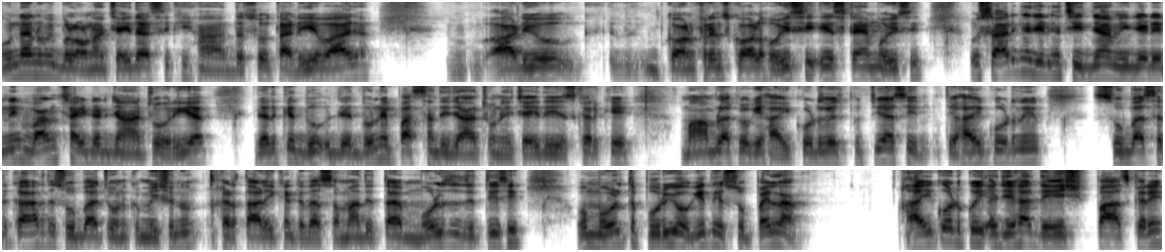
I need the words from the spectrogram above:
ਉਹਨਾਂ ਨੂੰ ਵੀ ਬੁਲਾਉਣਾ ਚਾਹੀਦਾ ਸੀ ਕਿ ਹਾਂ ਦੱਸੋ ਤੁਹਾਡੀ ਆਵਾਜ਼ ਆਡੀਓ ਕਾਨਫਰੰਸ ਕਾਲ ਹੋਈ ਸੀ, ਇਸ ਟਾਈਮ ਹੋਈ ਸੀ। ਉਹ ਸਾਰੀਆਂ ਜਿਹੜੀਆਂ ਚੀਜ਼ਾਂ ਵੀ ਜਿਹੜੇ ਨੇ ਵਨ ਸਾਈਡਡ ਜਾਂਚ ਹੋ ਰਹੀ ਆ ਜਦ ਕਿ ਦੋ- ਜੇ ਦੋਨੇ ਪਾਸਾਂ ਦੀ ਜਾਂਚ ਹੋਣੀ ਚਾਹੀਦੀ ਇਸ ਕਰਕੇ ਮਾਮਲਾ ਕਿਉਂਕਿ ਹਾਈ ਕੋਰਟ ਦੇ ਵਿੱਚ ਪੁੱਛਿਆ ਸੀ ਤੇ ਹਾਈ ਕੋਰਟ ਨੇ ਸੂਬਾ ਸਰਕਾਰ ਤੇ ਸੂਬਾ ਚੋਣ ਕਮਿਸ਼ਨ ਨੂੰ 48 ਘੰਟੇ ਦਾ ਸਮਾਂ ਦਿੱਤਾ ਮੋਹਲਤ ਦਿੱਤੀ ਸੀ। ਉਹ ਮੋਹਲਤ ਪੂਰੀ ਹੋ ਗਈ ਤੇ ਇਸ ਤੋਂ ਪਹਿਲਾਂ ਹਾਈ ਕੋਰਟ ਕੋਈ ਅਜਿਹਾ ਦੇਸ਼ ਪਾਸ ਕਰੇ,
